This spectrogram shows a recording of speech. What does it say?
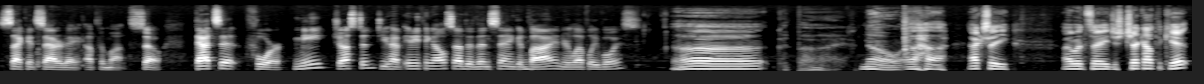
second Saturday of the month. So, that's it for me. Justin, do you have anything else other than saying goodbye in your lovely voice? Uh, goodbye. No, uh, actually, I would say just check out the kit.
